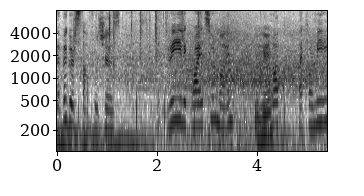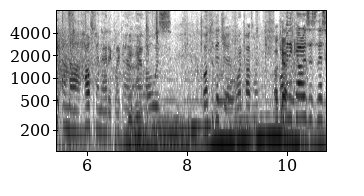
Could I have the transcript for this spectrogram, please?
the bigger stuff, which is really quiets your mind. You're not like for me, I'm a health fanatic. Like I, I always go to the gym, work out. Okay. How many calories is this?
